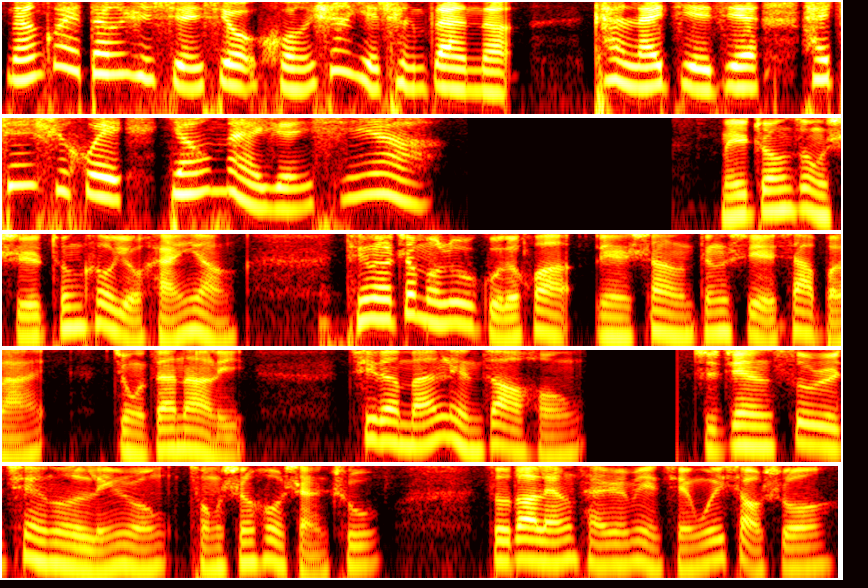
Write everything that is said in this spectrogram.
难怪当日选秀皇上也称赞呢。看来姐姐还真是会邀买人心啊。眉庄纵时敦厚有涵养，听了这么露骨的话，脸上登时也下不来，窘在那里，气得满脸燥红。只见素日怯懦的玲珑从身后闪出。走到梁才人面前，微笑说：“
